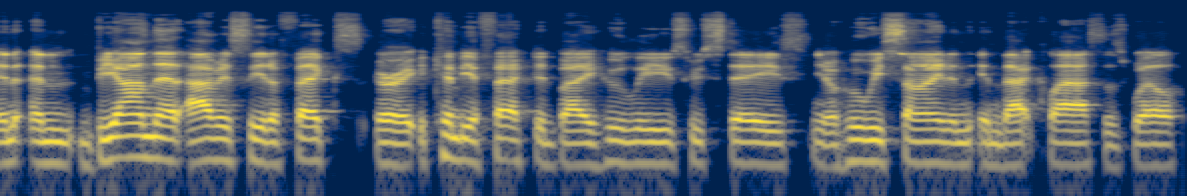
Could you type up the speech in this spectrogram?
and and beyond that, obviously it affects or it can be affected by who leaves, who stays, you know, who we sign in, in that class as well.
